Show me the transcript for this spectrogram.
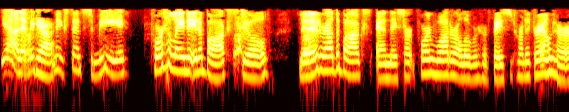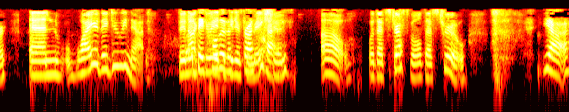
yeah, that makes Yeah. makes sense to me. Poor Helena in a box, still let her out of the box, and they start pouring water all over her face to try to drown her. And why are they doing that? They're not They doing called it to it get information. test. Oh, well, that's stressful. That's true. Yeah.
